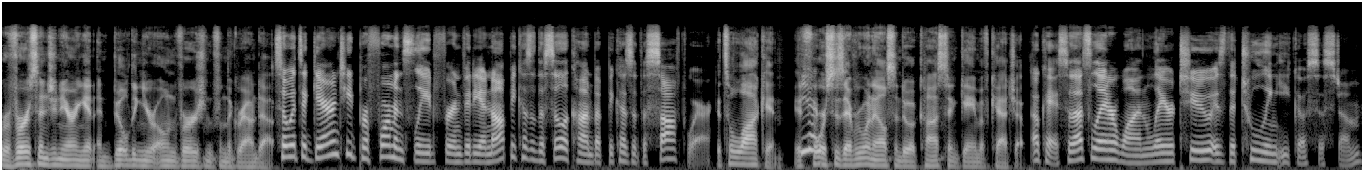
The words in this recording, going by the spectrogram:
Reverse engineering it and building your own version from the ground up. So it's a guaranteed performance lead for NVIDIA, not because of the silicon, but because of the software. It's a lock-in. It Yeah. forces everyone else into a constant game of catch-up. Okay, so that's layer one. Layer two is the tooling ecosystem.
